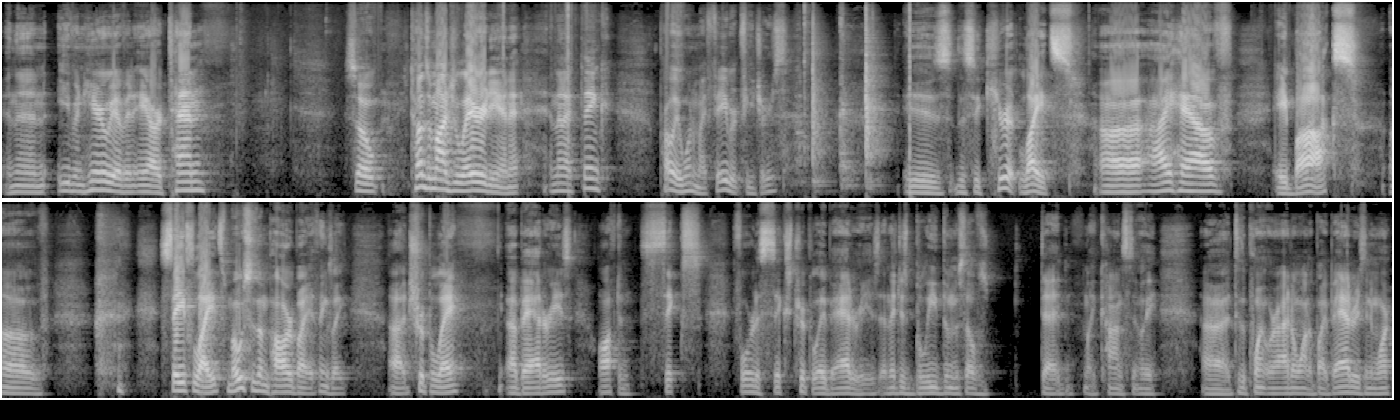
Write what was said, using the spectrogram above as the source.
And then even here we have an AR-10. So tons of modularity in it. And then I think probably one of my favorite features is the Secure-It lights. Uh, I have a box of safe lights, most of them powered by things like uh, AAA uh, batteries, often six, four to six AAA batteries, and they just bleed themselves dead like constantly uh, to the point where I don't want to buy batteries anymore.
